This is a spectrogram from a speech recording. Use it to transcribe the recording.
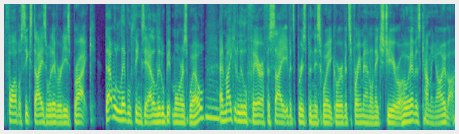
five or six days or whatever it is break. That will level things out a little bit more as well mm. and make it a little fairer for, say, if it's Brisbane this week or if it's Fremantle next year or whoever's coming over.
